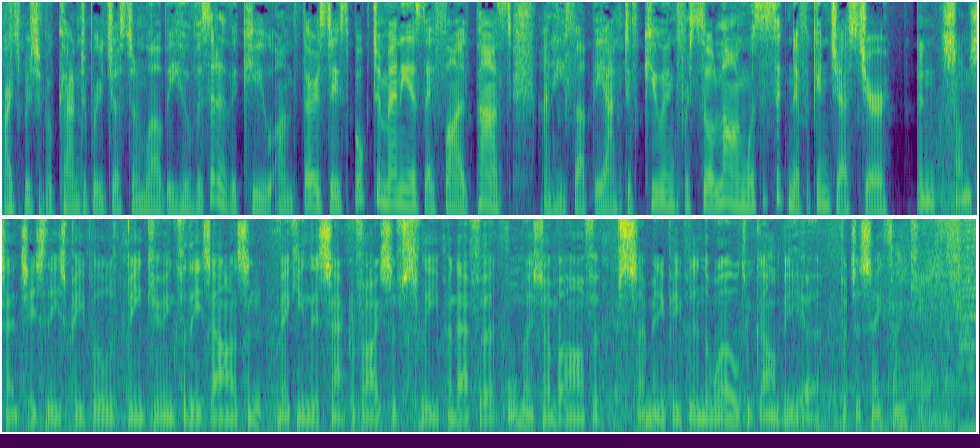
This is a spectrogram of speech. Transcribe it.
Archbishop of Canterbury Justin Welby, who visited the queue on Thursday, spoke to many as they filed past, and he felt the act of queuing for so long was a significant gesture. In some senses, these people have been queuing for these hours and making this sacrifice of sleep and effort almost on behalf of so many people in the world who can't be here, but to say thank you.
